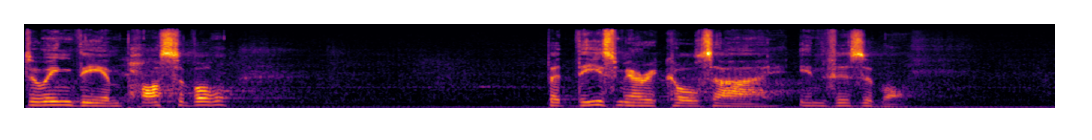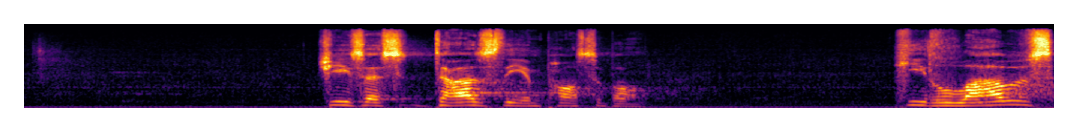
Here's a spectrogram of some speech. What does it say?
doing the impossible. But these miracles are invisible. Jesus does the impossible. He loves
